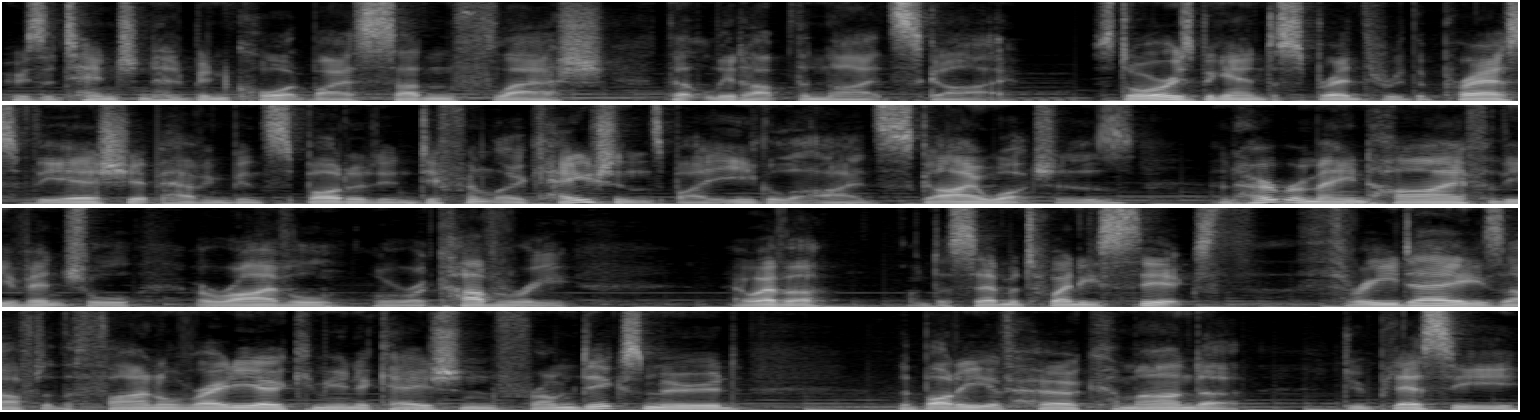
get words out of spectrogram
whose attention had been caught by a sudden flash that lit up the night sky. Stories began to spread through the press of the airship having been spotted in different locations by eagle eyed sky watchers, and hope remained high for the eventual arrival or recovery. However, on December 26th, three days after the final radio communication from Dixmude, the body of her commander, Duplessis,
